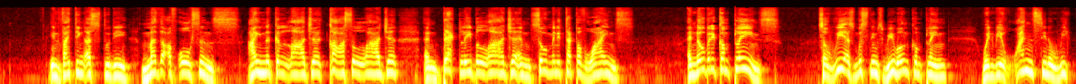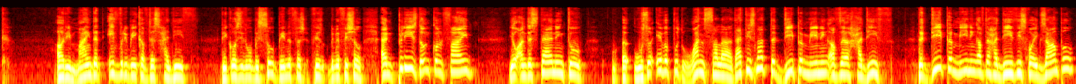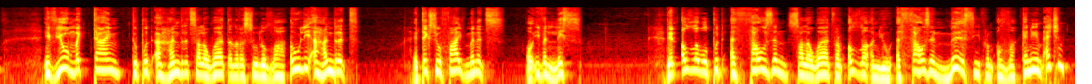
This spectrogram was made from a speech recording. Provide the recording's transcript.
inviting us to the mother of all sins. Heineken larger, Castle Lager, and Black Label larger, and so many type of wines. And nobody complains. So we as Muslims, we won't complain when we once in a week are reminded every week of this hadith because it will be so beneficial. And please don't confine your understanding to uh, whosoever put one salah. That is not the deeper meaning of the hadith. The deeper meaning of the hadith is, for example, if you make time to put a hundred salawat on Rasulullah, only a hundred, it takes you five minutes or even less then Allah will put a thousand salawat from Allah on you, a thousand mercy from Allah. Can you imagine?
